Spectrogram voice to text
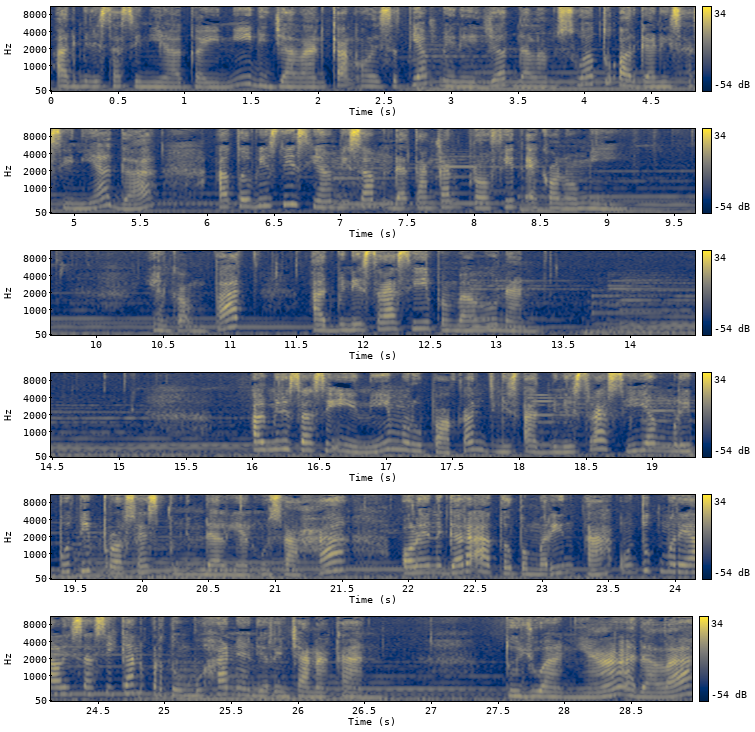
administrasi niaga ini dijalankan oleh setiap manajer dalam suatu organisasi niaga atau bisnis yang bisa mendatangkan profit ekonomi. Yang keempat, administrasi pembangunan. Administrasi ini merupakan jenis administrasi yang meliputi proses pengendalian usaha oleh negara atau pemerintah untuk merealisasikan pertumbuhan yang direncanakan. Tujuannya adalah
